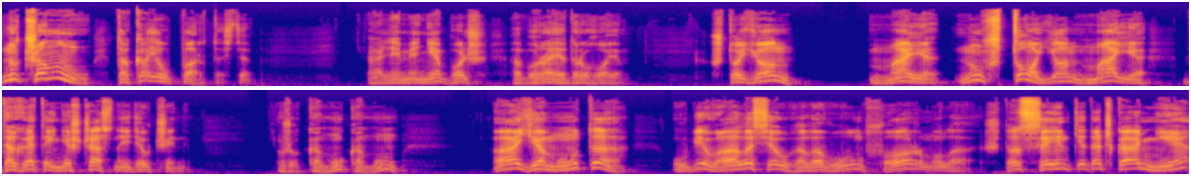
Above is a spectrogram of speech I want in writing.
Ну чаму такая упартасць але мяне больш абурае другое. Что ён мае ну что ён мае да гэтай няшчаснай дзяўчыны? Ужо кому кому а яму-то убивалася ў галаву формула, што сын ці дачка не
